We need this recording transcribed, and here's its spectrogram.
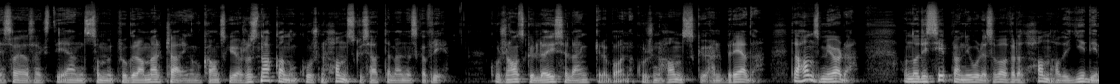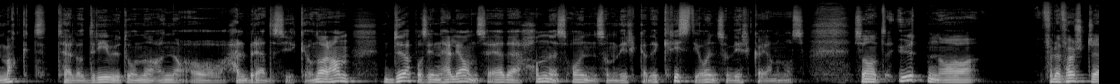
Isaiah 61 som en programerklæring om hva han skulle gjøre, så snakka han om hvordan han skulle sette mennesker fri. Hvordan han skulle løse lenker og bånd, og hvordan han skulle helbrede. Det er han som gjør det. Og når disiplene gjorde det, så var det for at han hadde gitt dem makt til å drive ut onde ånder og helbrede syke. Og når han dør på sin hellige ånd, så er det hans ånd som virker. Det er Kristi ånd som virker gjennom oss. Sånn at uten å for det første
